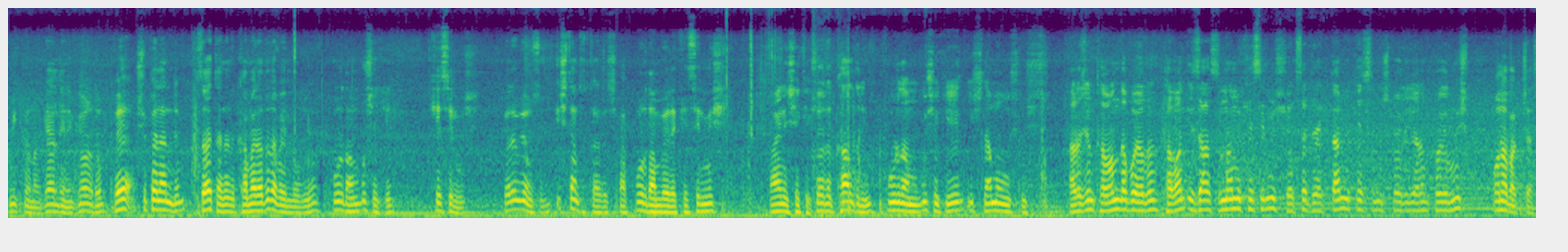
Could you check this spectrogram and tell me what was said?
mikrona geldiğini gördüm ve şüphelendim. Zaten hani kamerada da belli oluyor. Buradan bu şekil kesilmiş. Görebiliyor musun? İçten tut kardeşim. Bak buradan böyle kesilmiş. Aynı şekil. Şöyle kaldırayım. Buradan bu şekil işlem olmuşmuş. Aracın tavanı da boyalı. Tavan hizasından mı kesilmiş yoksa direkten mi kesilmiş böyle yarım koyulmuş ona bakacağız.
